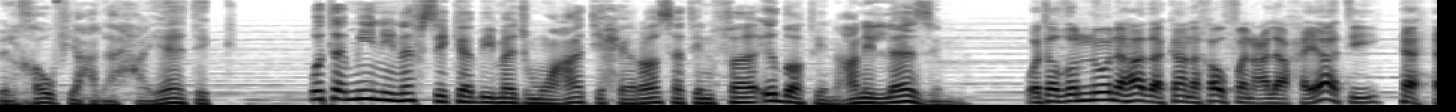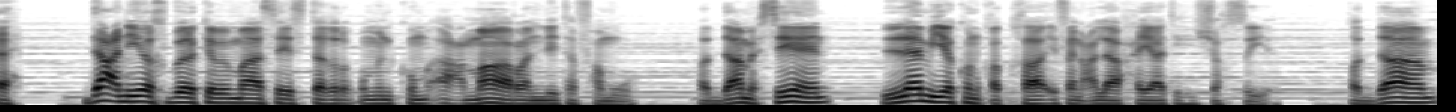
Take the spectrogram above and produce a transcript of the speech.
بالخوف على حياتك وتأمين نفسك بمجموعات حراسة فائضة عن اللازم. وتظنون هذا كان خوفا على حياتي؟ دعني أخبرك بما سيستغرق منكم أعمارا لتفهموه. صدام حسين لم يكن قد خائفا على حياته الشخصية. صدام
